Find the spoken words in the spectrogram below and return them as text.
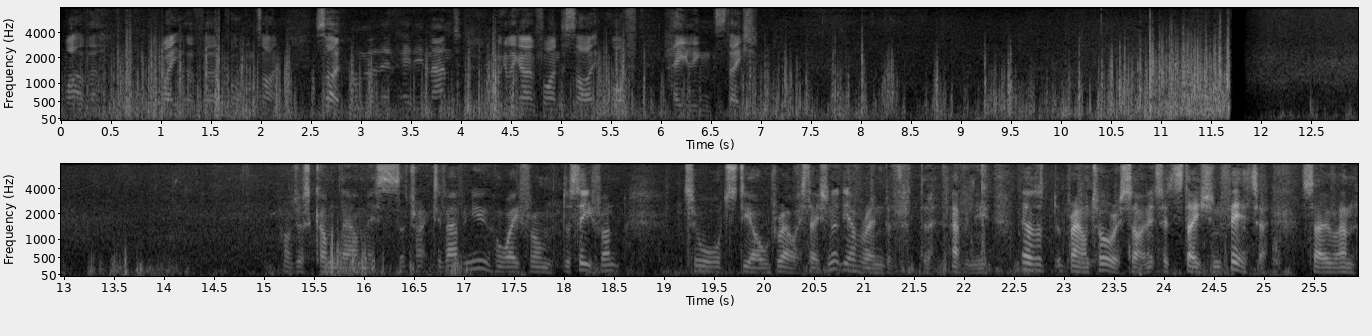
I might have a, a wait of uh, quite a long time. So I'm going to then head inland. And find the site of Hayling Station. I've just come down this attractive avenue away from the seafront towards the old railway station at the other end of the avenue. There was a brown tourist sign. It said station theatre. So um,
